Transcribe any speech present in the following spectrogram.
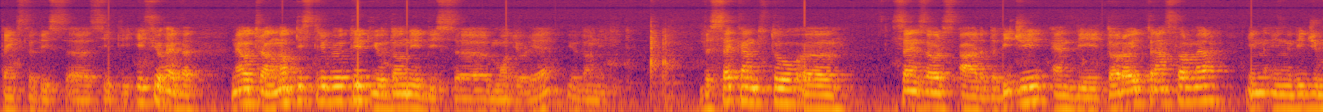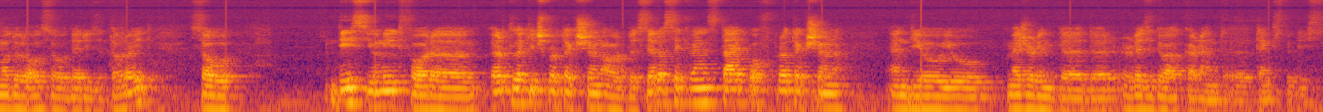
thanks to this uh, CT. If you have a neutral not distributed, you don't need this uh, module, yeah? You don't need it. The second two uh, sensors are the VG and the toroid transformer. In, in VG module also there is a toroid. So this you need for uh, earth leakage protection or the zero sequence type of protection and you, you measuring the, the residual current uh, thanks to this.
